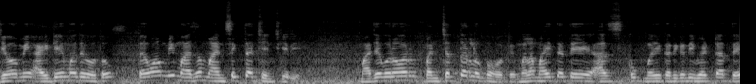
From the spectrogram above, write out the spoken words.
जेव्हा मी आय टी आयमध्ये होतो तेव्हा मी माझं मानसिकता चेंज केली. माझ्याबरोबर पंच्याहत्तर लोक होते. मला माहीत आहे ते आज खूप म्हणजे कधी कधी भेटतात ते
